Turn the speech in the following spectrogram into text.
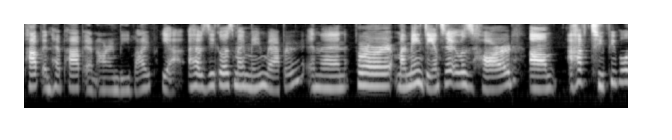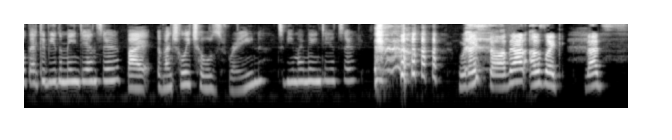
pop and hip hop and R and B vibe. Yeah, I have Zico as my main rapper, and then for my main dancer, it was hard. Um, I have two people that could be the main dancer, but I eventually chose Rain to be my main dancer. When I saw that, I was like, "That's."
